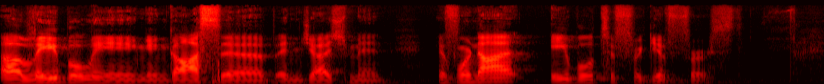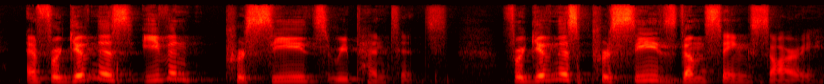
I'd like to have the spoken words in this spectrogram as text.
uh, labeling and gossip and judgment if we're not able to forgive first. And forgiveness even precedes repentance. Forgiveness precedes them saying sorry.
